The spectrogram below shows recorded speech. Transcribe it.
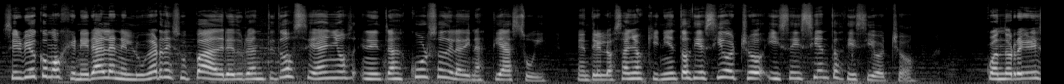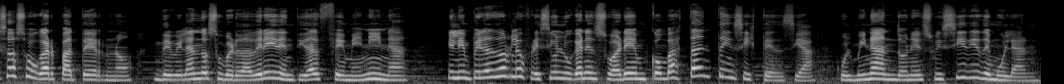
sirvió como general en el lugar de su padre durante 12 años en el transcurso de la dinastía Sui, entre los años 518 y 618. Cuando regresó a su hogar paterno, develando su verdadera identidad femenina, el emperador le ofreció un lugar en su harem con bastante insistencia, culminando en el suicidio de Mulan,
